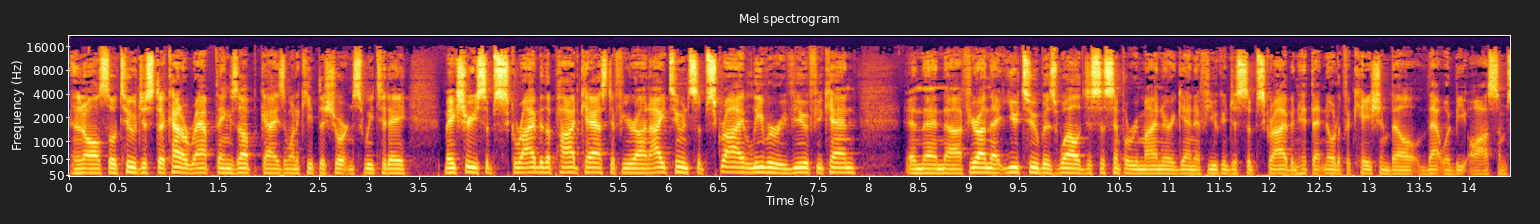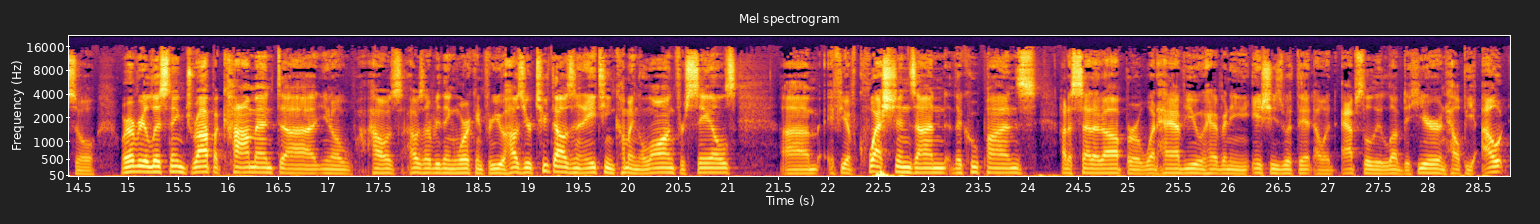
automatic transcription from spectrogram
And also, too, just to kind of wrap things up, guys, I want to keep this short and sweet today. Make sure you subscribe to the podcast. If you're on iTunes, subscribe, leave a review if you can. And then uh, if you're on that YouTube as well, just a simple reminder again, if you could just subscribe and hit that notification bell, that would be awesome. So wherever you're listening, drop a comment. Uh, you know, how's how's everything working for you? How's your 2018 coming along for sales? Um, if you have questions on the coupons, how to set it up, or what have you, have any issues with it, I would absolutely love to hear and help you out.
